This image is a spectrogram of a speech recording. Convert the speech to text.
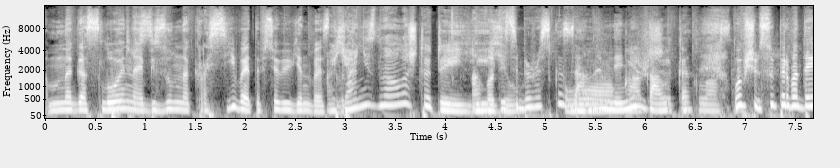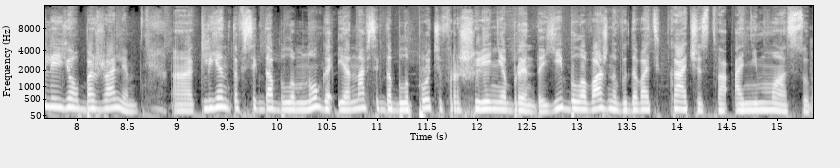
многослойное, безумно красивое. Это все Вивьен А Вествуд. я не знала, что это ее. А вот я тебе рассказала, О, мне не жалко. это классно. В общем, супермодели ее обожали. А, Клиентов всегда было много, и она всегда была против расширения бренда. Ей было важно выдавать качество, а не массу.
